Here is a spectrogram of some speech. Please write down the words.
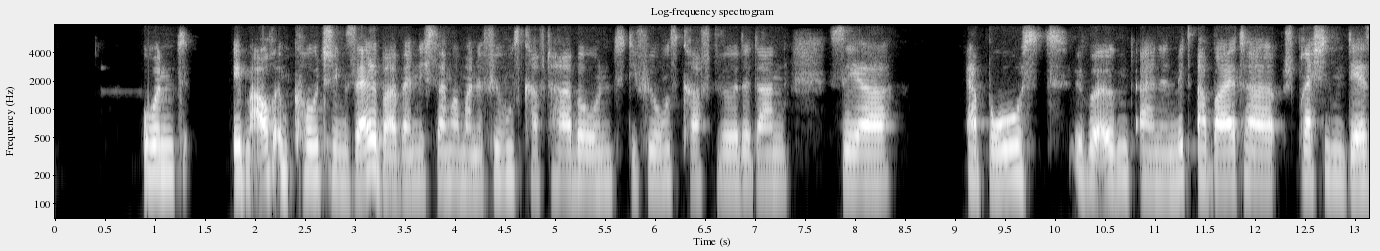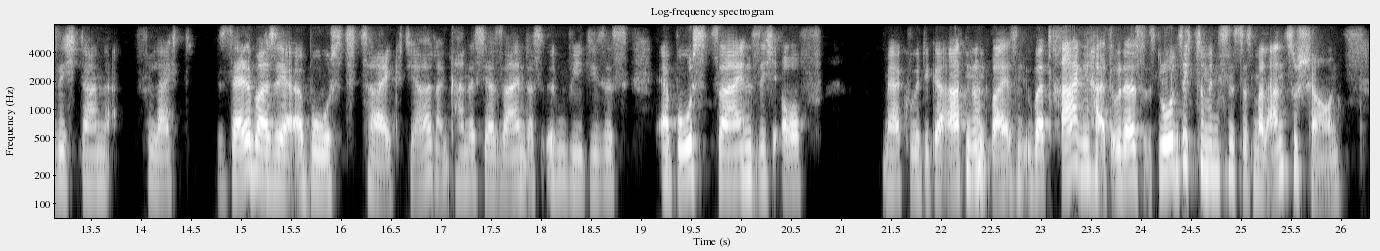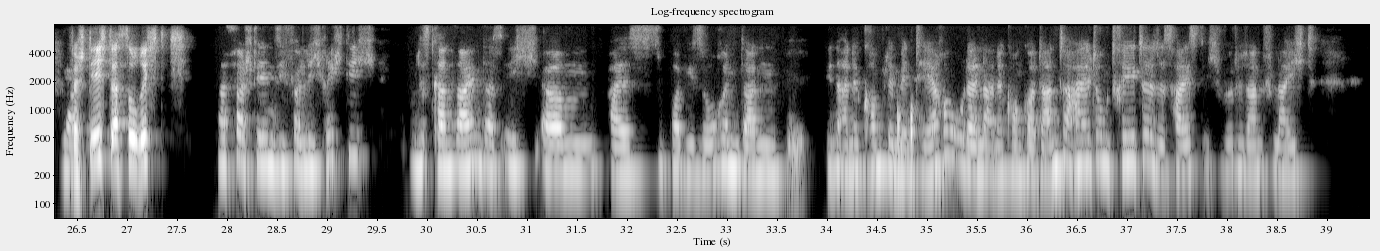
und eben auch im Coaching selber, wenn ich, sagen wir mal, eine Führungskraft habe und die Führungskraft würde dann sehr erbost über irgendeinen Mitarbeiter sprechen, der sich dann vielleicht selber sehr erbost zeigt, ja, dann kann es ja sein, dass irgendwie dieses Erbostsein sich auf merkwürdige Arten und Weisen übertragen hat. Oder es, es lohnt sich zumindest, das mal anzuschauen. Ja. Verstehe ich das so richtig? Das verstehen Sie völlig richtig. Und es kann sein, dass ich ähm, als Supervisorin dann in eine komplementäre oder in eine konkordante Haltung trete. Das heißt, ich würde dann vielleicht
